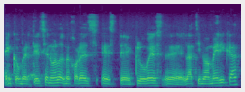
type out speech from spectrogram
en convertirse en uno de los mejores este, clubes de Latinoamérica.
